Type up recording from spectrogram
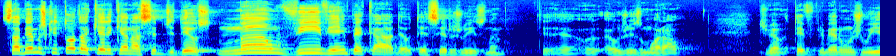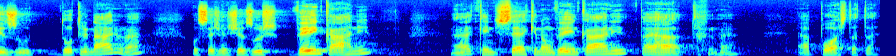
Sabemos que todo aquele que é nascido de Deus não vive em pecado, é o terceiro juízo, né? é, é o juízo moral. Teve primeiro um juízo doutrinário, né? ou seja, Jesus veio em carne, né? quem disser que não veio em carne está errado, né? é apóstata.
